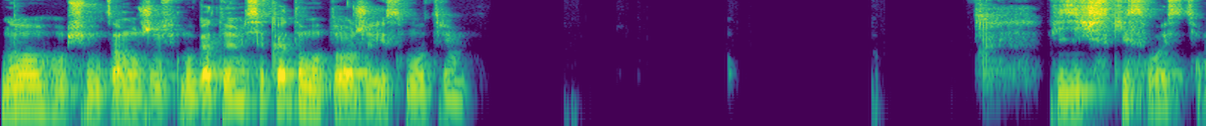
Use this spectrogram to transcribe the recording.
Но, в общем, там уже мы готовимся к этому тоже и смотрим физические свойства.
